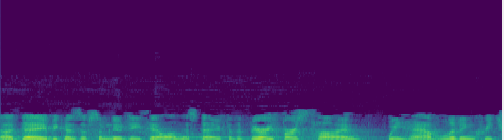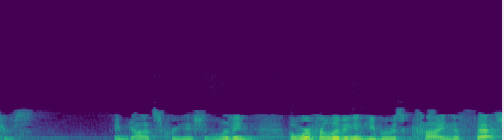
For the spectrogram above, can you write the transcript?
uh, day because of some new detail on this day. For the very first time, we have living creatures in God's creation. Living. The word for living in Hebrew is chai nefesh.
